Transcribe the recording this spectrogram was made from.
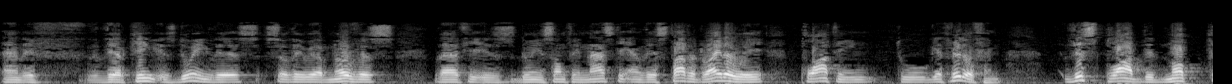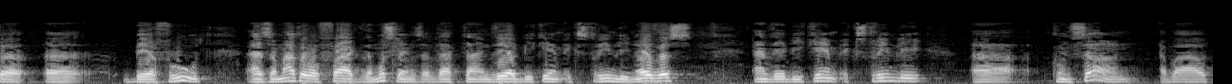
and if their king is doing this, so they were nervous that he is doing something nasty, and they started right away plotting to get rid of him. This plot did not uh, uh, bear fruit as a matter of fact, the Muslims at that time there became extremely nervous and they became extremely uh, concerned about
